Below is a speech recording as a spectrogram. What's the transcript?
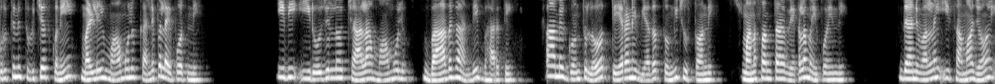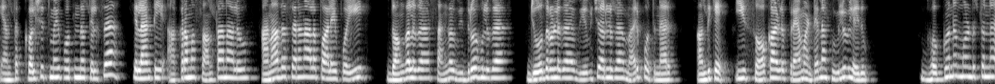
గుర్తుని తుడిచేసుకుని మళ్ళీ మామూలు కన్నెపిల్లైపోతుంది ఇది ఈ రోజుల్లో చాలా మామూలు. బాధగా అంది భారతి. ఆమె గొంతులో తీరని వ్యధ తొంగి చూస్తోంది. మనసంతా వికలమైపోయింది. దానివల్ల ఈ సమాజం ఎంత కలుషితమైపోతుందో తెలుసా? ఇలాంటి అక్రమ సంతానాలు అనాథ శరణాల పాలైపోయి దొంగలుగా సంఘ విద్రోహులుగా జోదరులుగా వ్యభిచారులుగా మారిపోతున్నారు. అందుకే ఈ సోకాళ్ళు ప్రేమ అంటే నాకు విలువ లేదు. బొగ్గున మండుతున్న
